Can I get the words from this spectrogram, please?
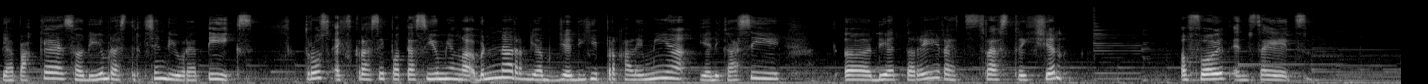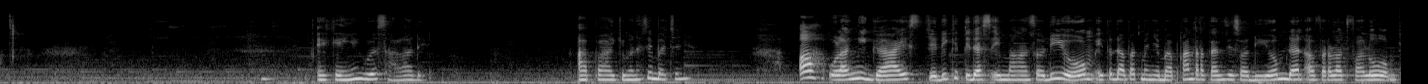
Ya pakai sodium restriction diuretics. Terus ekskresi potasium yang nggak benar ya jadi hiperkalemia ya dikasih uh, dietary restriction avoid NSAIDs. Eh kayaknya gue salah deh apa gimana sih bacanya? Oh, ulangi guys. Jadi ketidakseimbangan sodium itu dapat menyebabkan retensi sodium dan overload volume.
